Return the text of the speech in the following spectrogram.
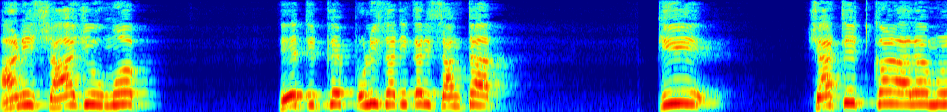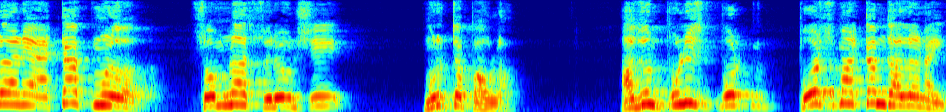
आणि शहाजी उमप हे तिथले पोलीस अधिकारी सांगतात की छातीत कळ आल्यामुळं आणि अटॅकमुळं सोमनाथ सूर्यवंशी मृत पावला. अजून पोलीस पोस्टमार्टम झालं नाही.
